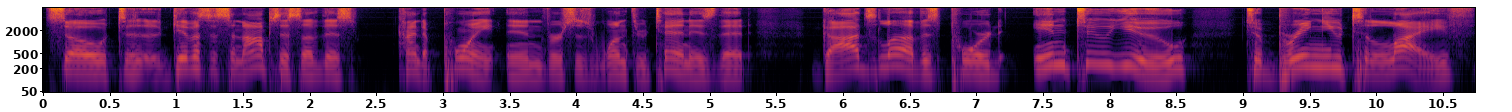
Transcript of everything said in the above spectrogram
So, to give us a synopsis of this kind of point in verses 1 through 10 is that God's love is poured into you to bring you to life,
